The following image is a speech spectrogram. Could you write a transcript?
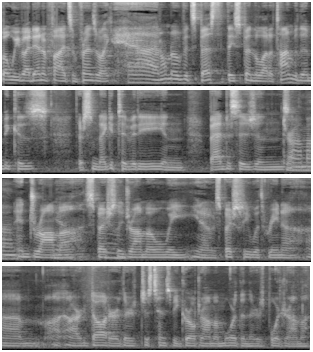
But we've identified some friends who are like, yeah, I don't know if it's best that they spend a lot of time with them because there's some negativity and bad decisions, Drama. and, and drama, especially drama when we, you know, especially with Rena, um, our daughter. There just tends to be girl drama more than there's boy drama.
